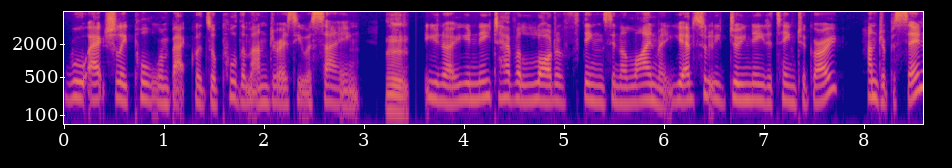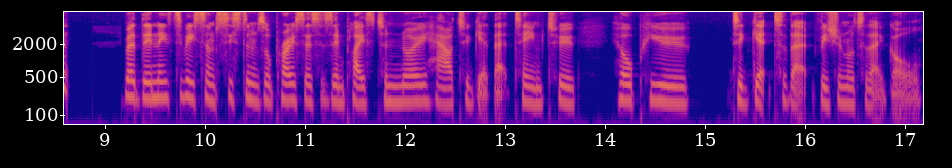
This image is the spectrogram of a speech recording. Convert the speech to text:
will actually pull them backwards or pull them under, as you were saying. Mm. You know, you need to have a lot of things in alignment. You absolutely do need a team to grow, 100%. But there needs to be some systems or processes in place to know how to get that team to help you to get to that vision or to that goal.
